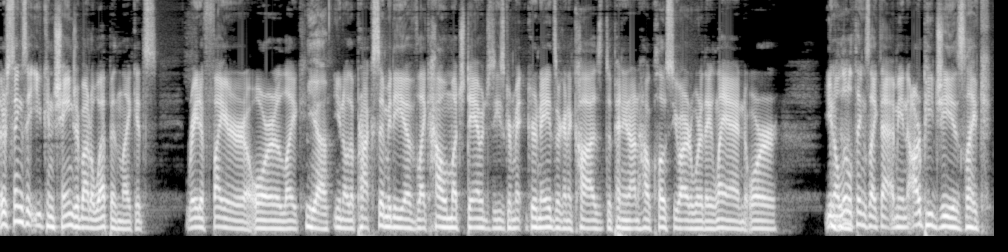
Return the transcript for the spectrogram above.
there's things that you can change about a weapon like its rate of fire or like yeah, you know the proximity of like how much damage these grenades grenades are going to cause depending on how close you are to where they land or you know mm-hmm. little things like that. I mean rpg is like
